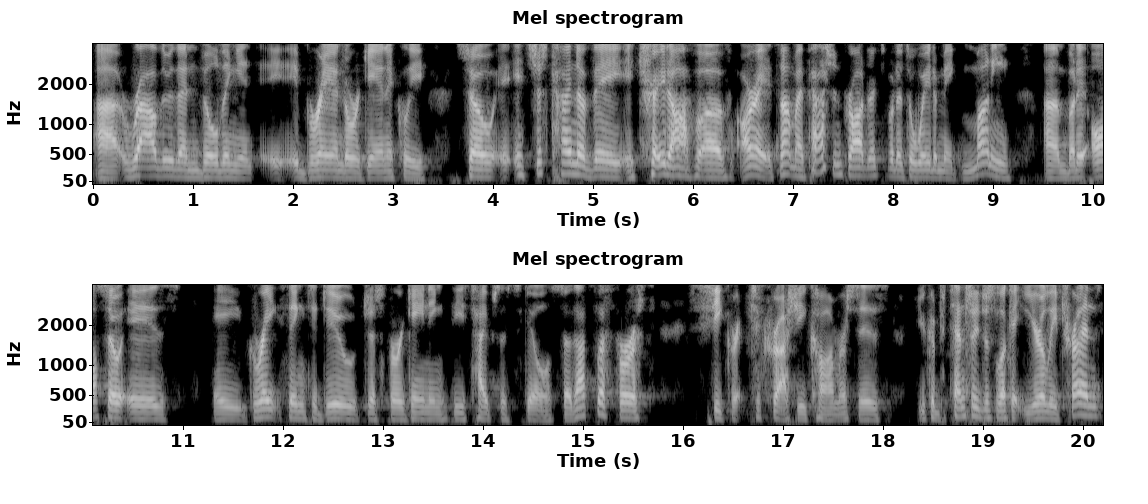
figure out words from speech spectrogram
uh, rather than building a, a brand organically. So it's just kind of a, a trade-off of, all right, it's not my passion project, but it's a way to make money. Um, but it also is a great thing to do just for gaining these types of skills. So that's the first secret to crush e-commerce is you could potentially just look at yearly trends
